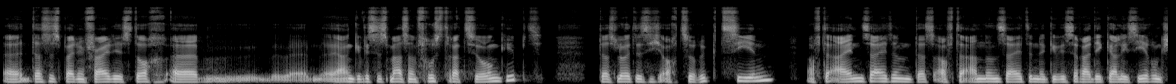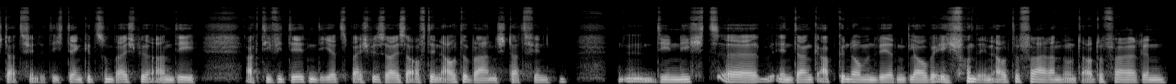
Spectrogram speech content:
äh, dass es bei den Fridays doch äh, äh ein gewisses Maß an Frustration gibt, dass Leute sich auch zurückziehen auf der einen Seite und dass auf der anderen Seite eine gewisse Radikalisierung stattfindet. Ich denke zum Beispiel an die Aktivitäten, die jetzt beispielsweise auf den Autobahnen stattfinden, die nicht äh, in Dank abgenommen werden, glaube ich, von den Autofahrern und Autofahrerinnen.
